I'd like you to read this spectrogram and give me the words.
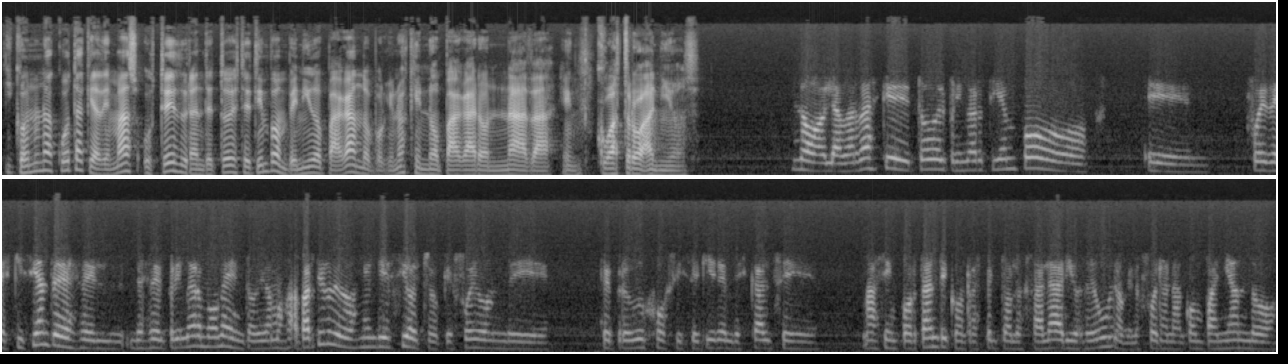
Y con una cuota que además ustedes durante todo este tiempo han venido pagando, porque no es que no pagaron nada en cuatro años. No, la verdad es que todo el primer tiempo eh, fue desquiciante desde el, desde el primer momento, digamos, a partir de 2018, que fue donde se produjo, si se quiere, el descalce más importante con respecto a los salarios de uno, que nos fueron acompañando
